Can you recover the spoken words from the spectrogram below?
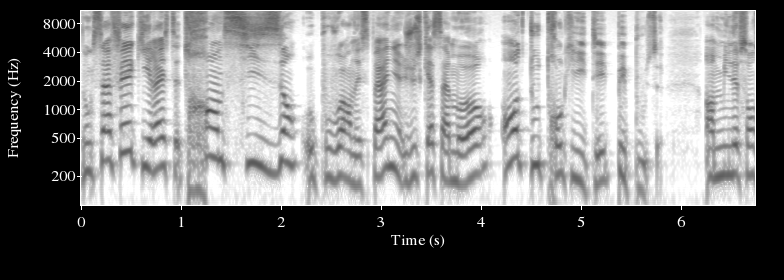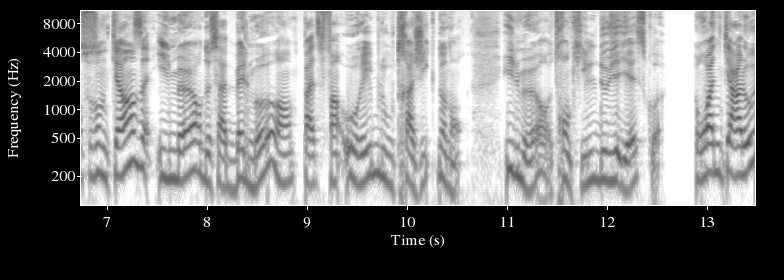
Donc ça fait qu'il reste 36 ans au pouvoir en Espagne jusqu'à sa mort, en toute tranquillité, pépouse. En 1975, il meurt de sa belle mort, hein, pas de fin horrible ou tragique, non non. Il meurt tranquille, de vieillesse quoi. Juan Carlos,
